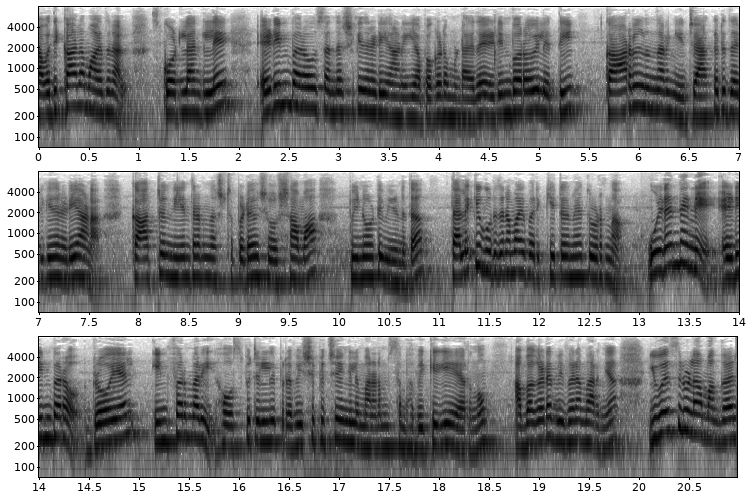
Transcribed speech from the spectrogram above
അവധിക്കാലമായതിനാൽ സ്കോട്ട്ലാൻഡിലെ എഡിൻബറോ സന്ദർശിക്കുന്നതിനിടെയാണ് ഈ അപകടമുണ്ടായത്. എഡിൻബറോയിലെത്തി കാറിൽ നിന്നിറങ്ങി ജാക്കറ്റ് ധരിക്കുന്നതിനിടെയാണ് കാറ്റിൽ നിയന്ത്രണം നഷ്ടപ്പെട്ട് ശോഷാമ പിന്നോട്ട് വീണത്. തലയ്ക്ക് ഗുരുതരമായി പരിക്കേറ്റതിനെ തുടർന്ന് ഉടൻ തന്നെ എഡിൻബറോ റോയൽ ഇൻഫർമറി ഹോസ്പിറ്റലിൽ പ്രവേശിപ്പിച്ചുവെങ്കിലും മരണം സംഭവിക്കുകയായിരുന്നു. അപകട വിവരമറിഞ്ഞ് യു എസിലുള്ള മകൾ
